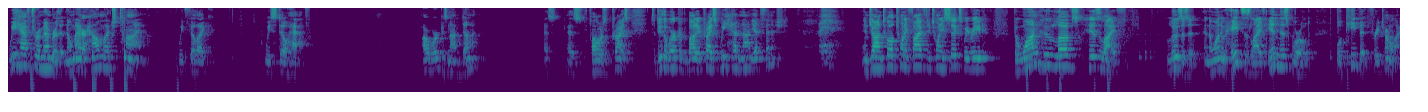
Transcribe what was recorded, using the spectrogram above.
We have to remember that no matter how much time we feel like we still have, our work is not done as, as followers of Christ. To do the work of the body of Christ, we have not yet finished. In John 12, 25 through 26, we read, The one who loves his life loses it, and the one who hates his life in this world will keep it for eternal life.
